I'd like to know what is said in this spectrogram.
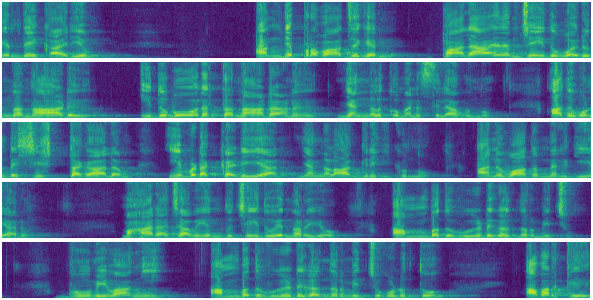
എന്തേ കാര്യം? അന്ത്യപ്രവാചകൻ പലായനം ചെയ്തു വരുന്ന നാട് ഇതുപോലത്തെ നാടാണ് ഞങ്ങൾക്ക് മനസ്സിലാകുന്നു. അതുകൊണ്ട് ശിഷ്ടകാലം ഇവിടെ കഴിയാൻ ഞങ്ങൾ ആഗ്രഹിക്കുന്നു. അനുവാദം നൽകിയാലും. മഹാരാജാവ് എന്തു ചെയ്തു എന്നറിയോ? അമ്പത് വീടുകൾ നിർമ്മിച്ചു. ഭൂമി വാങ്ങി അമ്പത് വീടുകൾ നിർമ്മിച്ചു കൊടുത്തു. അവർക്ക്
